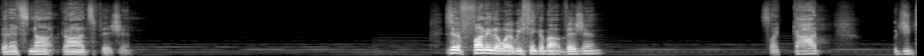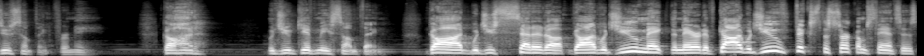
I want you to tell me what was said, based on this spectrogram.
then it's not God's vision. Isn't it funny the way we think about vision? It's like, God, would you do something for me? God, would you give me something? God, would you set it up? God, would you make the narrative? God, would you fix the circumstances?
